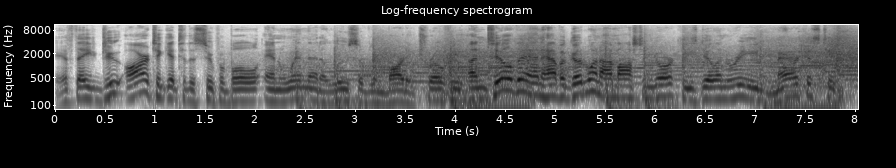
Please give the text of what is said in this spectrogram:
if they do are to get to the Super Bowl and win that elusive Lombardi Trophy. Until then, have a good one. I'm Austin York. He's Dylan Reed, America's team.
